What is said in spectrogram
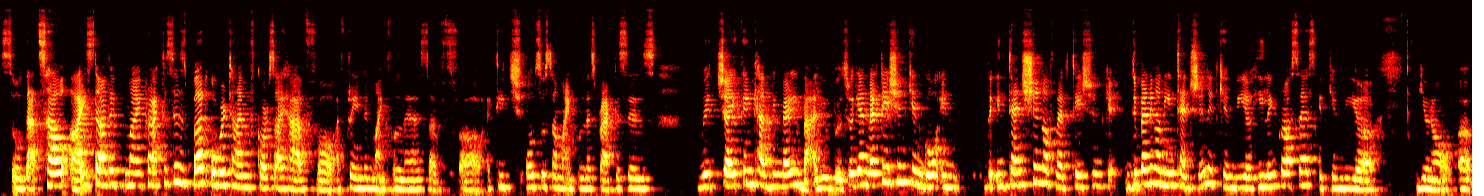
So that's how I started my practices. But over time, of course, I have uh, I've trained in mindfulness. I've uh, I teach also some mindfulness practices, which I think have been very valuable. So again, meditation can go in the intention of meditation. Can, depending on the intention, it can be a healing process. It can be a you know a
